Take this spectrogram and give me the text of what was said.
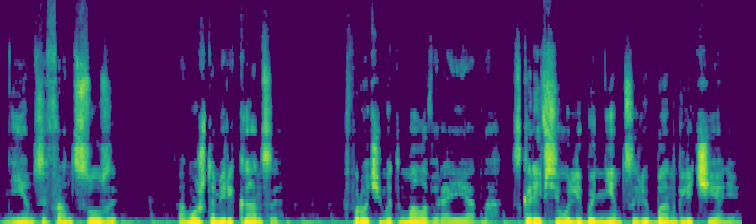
немцы, французы, а может американцы? Впрочем, это маловероятно. Скорее всего, либо немцы, либо англичане.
